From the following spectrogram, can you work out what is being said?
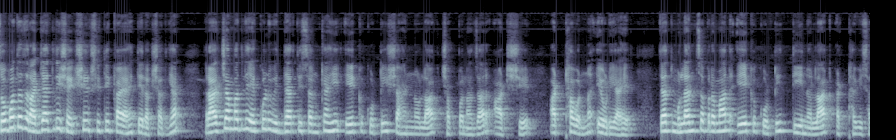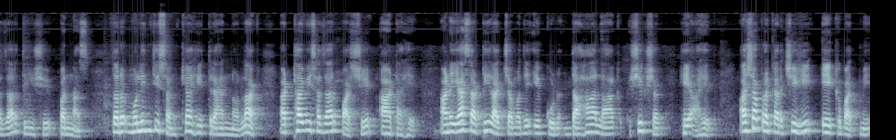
सोबतच राज्यातली शैक्षणिक स्थिती काय आहे ते लक्षात घ्या. राज्यामधली एकूण विद्यार्थी संख्या ही एक कोटी शहाण्णव लाख छप्पन हजार आठशे अठ्ठावन्न एवढी आहेत त्यात मुलांचं प्रमाण एक कोटी तीन लाख अठ्ठावीस हजार तीनशे पन्नास. तर मुलींची संख्या ही त्र्याण्णव लाख अठ्ठावीस हजार पाचशे आठ आहे. आणि यासाठी राज्यामध्ये एकूण दहा लाख शिक्षक हे आहेत. अशा प्रकारची ही एक बातमी.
